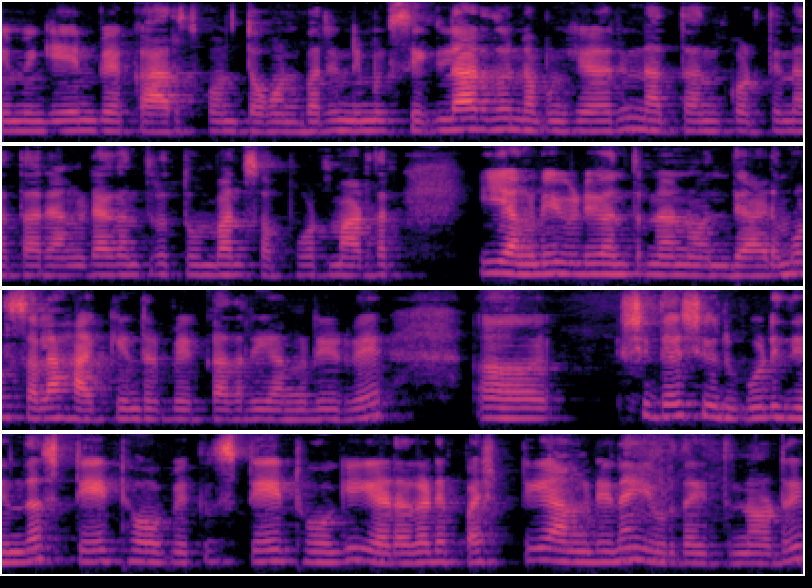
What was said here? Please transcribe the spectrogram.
ನಿಮಗೆ ಏನು ಬೇಕು ಆರಿಸ್ಕೊಂಡು ತೊಗೊಂಡು ಬರ್ರಿ. ನಿಮಗೆ ಸಿಗ್ಲಾರ್ದು ನಮ್ಗೆ ಹೇಳ್ರಿ, ನಾ ತಂದು ಕೊಡ್ತೀನಿ ಅಂತಾರೆ ಅಂಗಡಿಯಾಗಂತೂ ತುಂಬ ಸಪೋರ್ಟ್ ಮಾಡ್ತಾರೆ. ಈ ಅಂಗಡಿ ವಿಡಿಯೋ ಅಂತೂ ನಾನು ಒಂದು ಎರಡು ಮೂರು ಸಲ ಹಾಕಿನ್ರಿ ಬೇಕಾದ್ರೆ ಈ ಅಂಗಡಿ ವಿಡಿಯೋ. ಸಿದ್ದೇಶ್ವರ ಗುಡಿದಿಂದ ಸ್ಟೇಟ್ ಹೋಗ್ಬೇಕು ಸ್ಟೇಟ್ ಹೋಗಿ ಎಡಗಡೆ ಫಸ್ಟಿಗೆ ಅಂಗಡಿನ ಇವ್ರದ್ದೈತಿ ನೋಡಿರಿ.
